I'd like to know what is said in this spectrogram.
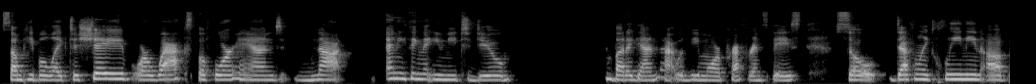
Some people like to shave or wax beforehand, not anything that you need to do. But again, that would be more preference based. So, definitely cleaning up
